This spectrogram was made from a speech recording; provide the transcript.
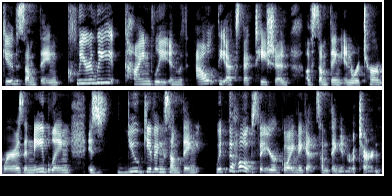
give something clearly, kindly, and without the expectation of something in return. Whereas enabling is you giving something with the hopes that you're going to get something in return.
